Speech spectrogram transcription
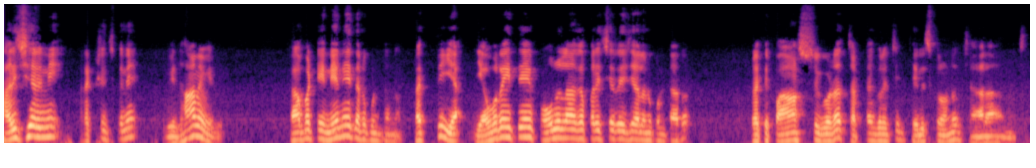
పరిచయని రక్షించుకునే విధానం ఇది. కాబట్టి నేనైతే అనుకుంటాను ప్రతి ఎవరైతే పౌలులాగా పరిచయం చేయాలనుకుంటారో ప్రతి పాస్టర్ కూడా చట్టం గురించి తెలుసుకోవడం చాలా మంచిది.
